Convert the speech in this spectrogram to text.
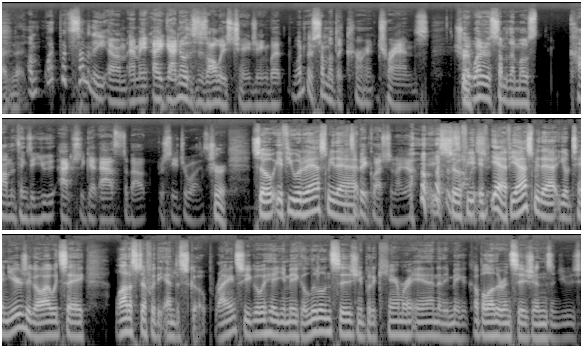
Like. Um, what what's some of the? Um, I mean, I, I know this is always changing, but what are some of the current trends? Sure. What, what are some of the most common things that you actually get asked about procedure wise? Sure. So if you would have asked me that, It's a big question, I know. so if you, if, yeah, if you asked me that, you know, ten years ago, I would say, a lot of stuff with the endoscope, right? So you go ahead, you make a little incision, you put a camera in, and you make a couple other incisions, and use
